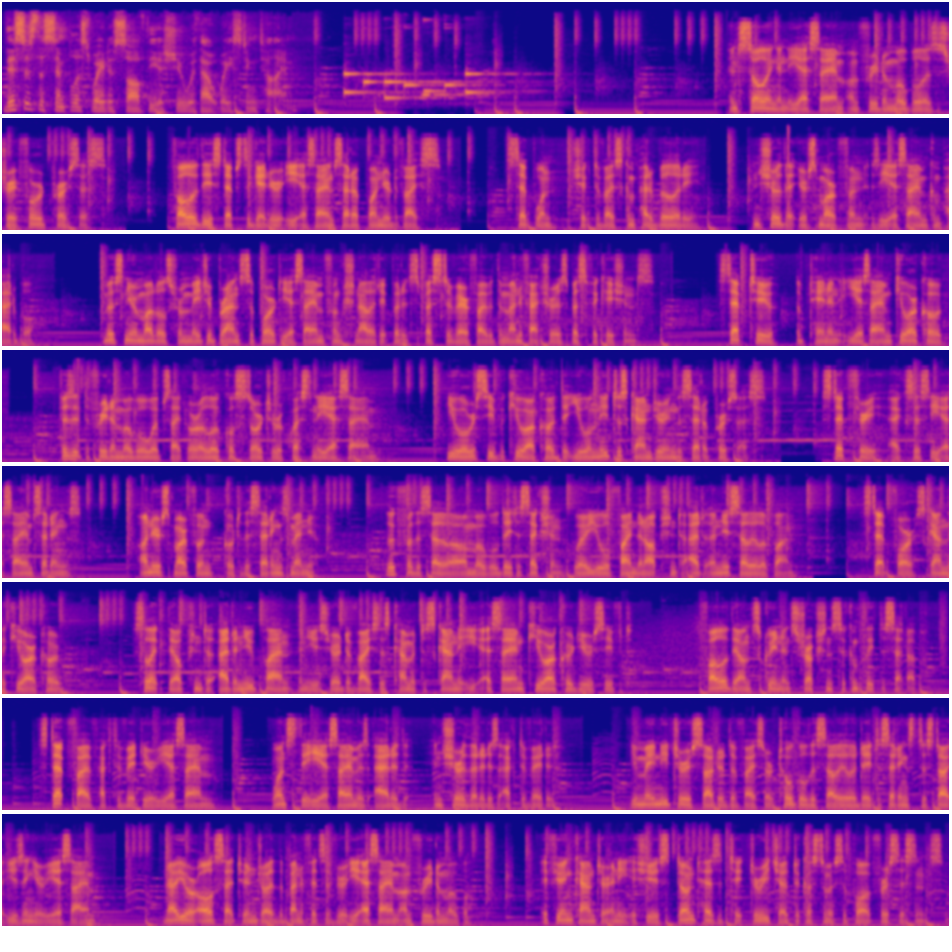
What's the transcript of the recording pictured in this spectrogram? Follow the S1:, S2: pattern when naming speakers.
S1: This is the simplest way to solve the issue without wasting time.
S2: Installing an ESIM on Freedom Mobile is a straightforward process. Follow these steps to get your ESIM set up on your device. Step 1. Check device compatibility. Ensure that your smartphone is ESIM compatible. Most newer models from major brands support ESIM functionality, but it's best to verify with the manufacturer's specifications. Step 2. Obtain an ESIM QR code. Visit the Freedom Mobile website or a local store to request an ESIM. You will receive a QR code that you will need to scan during the setup process. Step 3. Access ESIM settings. On your smartphone, go to the Settings menu. Look for the Cellular or Mobile Data section, where you will find an option to add a new cellular plan. Step 4. Scan the QR code. Select the option to add a new plan and use your device's camera to scan the ESIM QR code you received. Follow the on-screen instructions to complete the setup. Step 5. Activate your ESIM. Once the ESIM is added, ensure that it is activated. You may need to restart your device or toggle the cellular data settings to start using your ESIM. Now you are all set to enjoy the benefits of your ESIM on Freedom Mobile. If you encounter any issues, don't hesitate to reach out to customer support for assistance.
